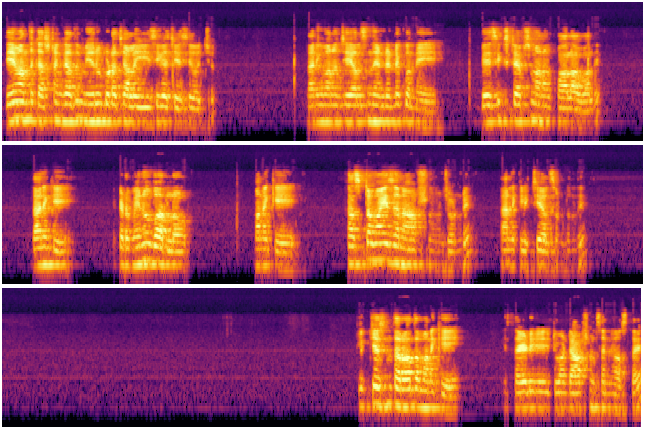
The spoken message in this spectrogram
ఇదేమంత కష్టం కాదు మీరు కూడా చాలా ఈజీగా చేసేవచ్చు దానికి మనం చేయాల్సింది ఏంటంటే కొన్ని బేసిక్ స్టెప్స్ మనం ఫాలో అవ్వాలి. దానికి ఇక్కడ మెనూ బార్లో మనకి కస్టమైజ్ అనే ఆప్షన్ చూడండి. దాన్ని క్లిక్ చేయాల్సి ఉంటుంది. క్లిక్ చేసిన తర్వాత మనకి ఈ సైడ్ ఇటువంటి ఆప్షన్స్ అన్నీ వస్తాయి.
